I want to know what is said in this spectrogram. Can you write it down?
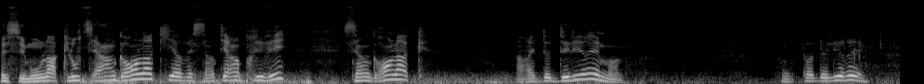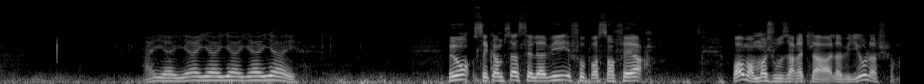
Et c'est mon lac. L'autre, c'est un grand lac qu'il y avait. C'est un terrain privé. C'est un grand lac. Arrête de te délirer, man. Faut pas délirer. Aïe, aïe, aïe, aïe, aïe, aïe, aïe. Mais bon, c'est comme ça, c'est la vie. Il faut pas s'en faire. Bon, bah, moi, je vous arrête la, la vidéo là. Je, vais-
